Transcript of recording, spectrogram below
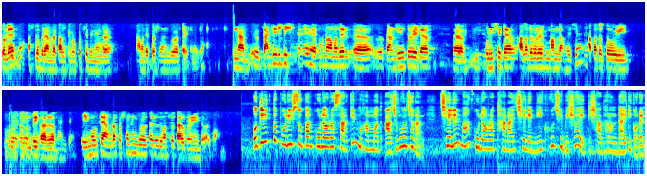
চলে আসবে। আসলে পরে আমরা কালকে বা পরশু দিনে আমরা আমাদের প্রশাসনিক ব্যবস্থা এটা নেব। না কাজের বিষয়ে এখনও আমাদের কারণ যেহেতু এটা পুলিশ এটা আলাদা করে মামলা হয়েছে আপাতত ওই তদন্তেই থাকবে এই মুহূর্তে আমরা প্রশাসনিক ব্যবস্থা শুধুমাত্র তার উপরে নিতে পারব। অতিরিক্ত police super Kulaura circle Mohammad Azmal জানান, ছেলের মা কুলাউড়া থানায় ছেলে নিখোঁজ বিষয়ে একটি সাধারণ ডায়েরি করেন।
